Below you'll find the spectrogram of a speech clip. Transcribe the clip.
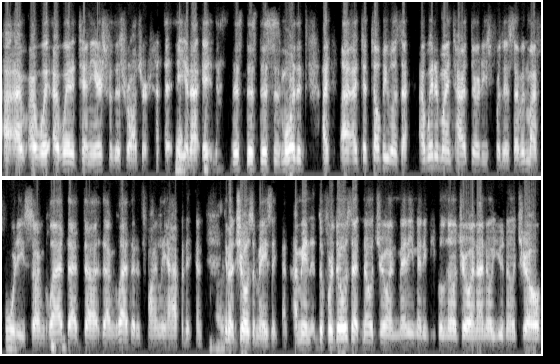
I, I, wait, I waited 10 years for this, Roger. Yeah. you know, it, this, this, this is more than I, I, to tell people is that I waited my entire 30s for this. I'm in my 40s. So I'm glad that, uh, I'm glad that it's finally happening. And, right. you know, Joe's amazing. I mean, the, for those that know Joe and many, many people know Joe, and I know you know Joe,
